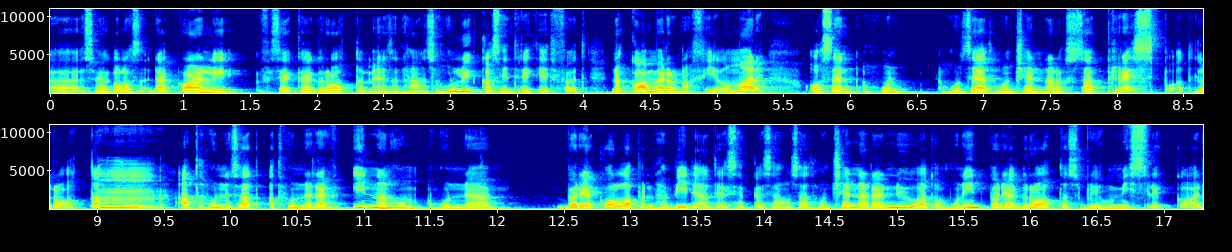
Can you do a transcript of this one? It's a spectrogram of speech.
eh, som jag kollade, där Carly försöker gråta med en sån här, så hon lyckas inte riktigt för att när kamerorna filmar och sen hon, hon säger att hon känner också så press på att gråta. Mm. Att hon är så att, att hon är, innan hon, hon börjar kolla på den här videon till exempel så hon sa att hon känner redan nu att om hon inte börjar gråta så blir hon misslyckad.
